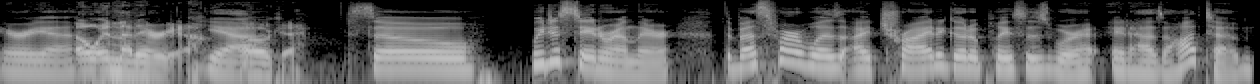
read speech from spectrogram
area. Oh, in that area. Yeah. Oh, okay. So we just stayed around there. The best part was I try to go to places where it has a hot tub.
